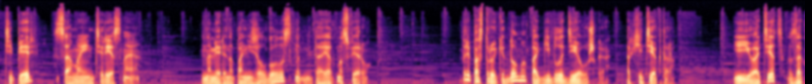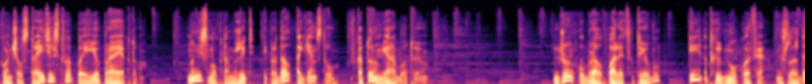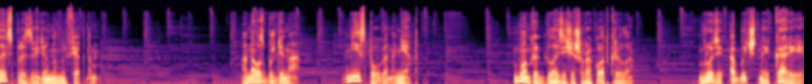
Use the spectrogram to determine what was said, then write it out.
Теперь самое интересное. Намеренно понизил голос, нагнетая атмосферу. При постройке дома погибла девушка, архитектор. Ее отец закончил строительство по ее проекту, но не смог там жить и продал агентству, в котором я работаю. Джон убрал палец от ее губ и отхлебнул кофе, наслаждаясь произведенным эффектом. Она возбуждена. Не испугана, нет. Вон как глазище широко открыла. Вроде обычные карие,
